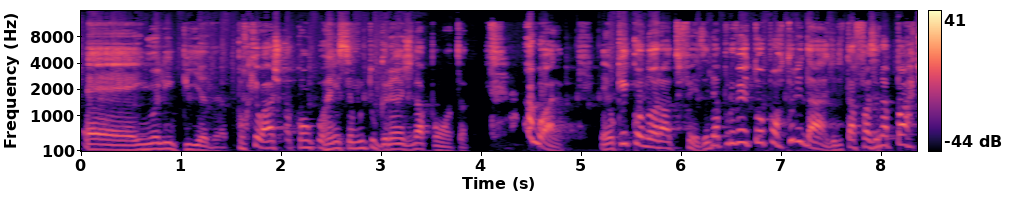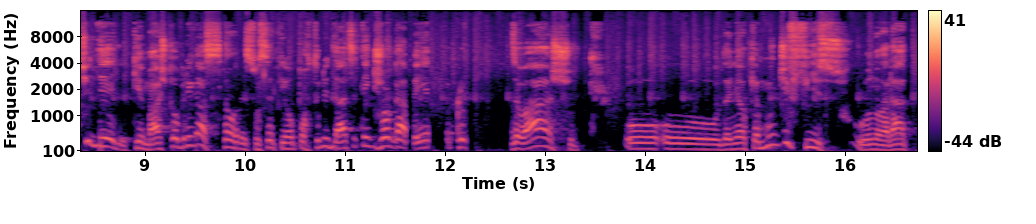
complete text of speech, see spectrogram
é, em Olimpíada, porque eu acho que a concorrência é muito grande na ponta. Agora, é, o que, que o Honorato fez? Ele aproveitou a oportunidade, ele está fazendo a parte dele, que mais que obrigação, né? Se você tem a oportunidade, você tem que jogar bem. Eu acho, o, o, Daniel, que é muito difícil o Honorato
